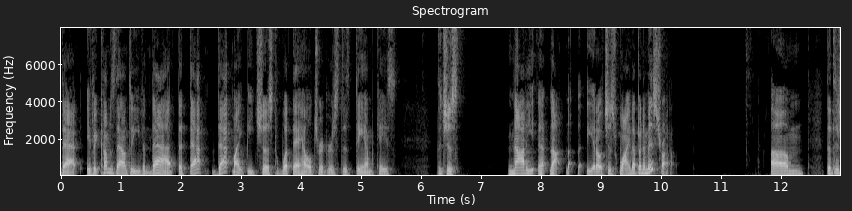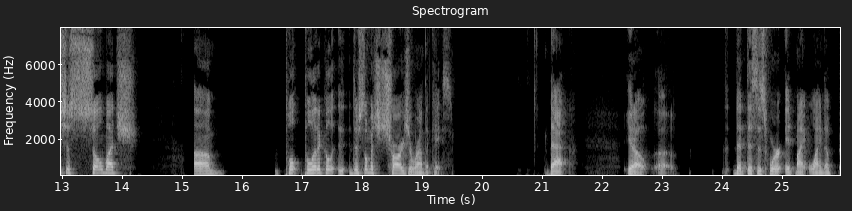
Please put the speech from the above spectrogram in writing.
That if it comes down to even that, that that that might be just what the hell triggers this damn case to just not e- not, not you know just wind up in a mistrial. Um, that there's just so much um po- political. There's so much charge around the case that you know uh, that this is where it might wind up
